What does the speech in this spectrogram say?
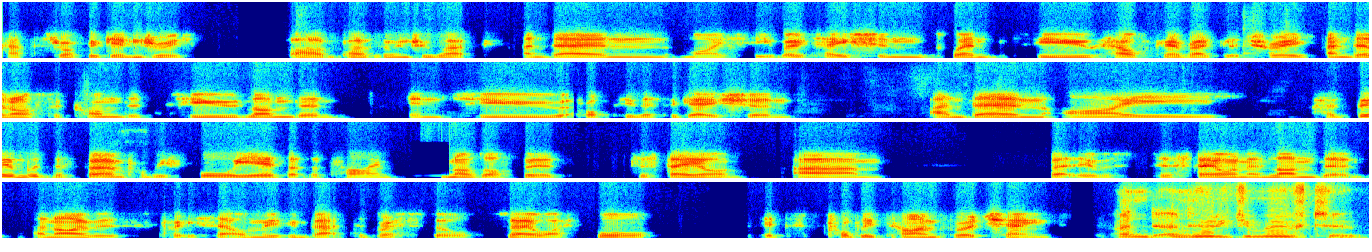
catastrophic injury, um, personal injury work. And then my seat rotations went to healthcare regulatory. And then I was seconded to London into property litigation. And then I had been with the firm probably four years at the time, and I was offered to stay on. Um, but it was to stay on in London, and I was pretty set on moving back to Bristol. So I thought it's probably time for a change. And and who did you move to?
